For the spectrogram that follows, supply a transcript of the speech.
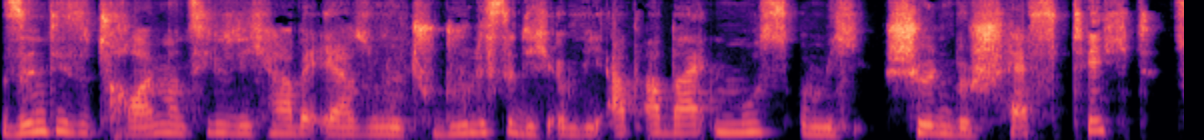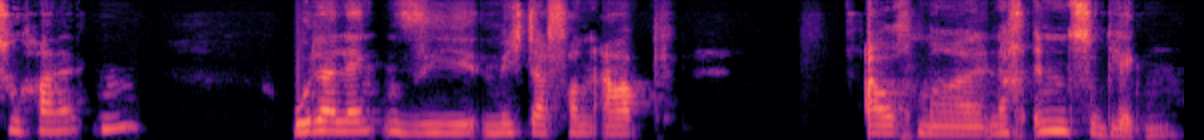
sind diese Träume und Ziele, die ich habe, eher so eine To-Do-Liste, die ich irgendwie abarbeiten muss, um mich schön beschäftigt zu halten? Oder lenken sie mich davon ab, auch mal nach innen zu blicken,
